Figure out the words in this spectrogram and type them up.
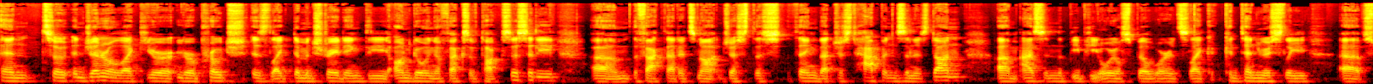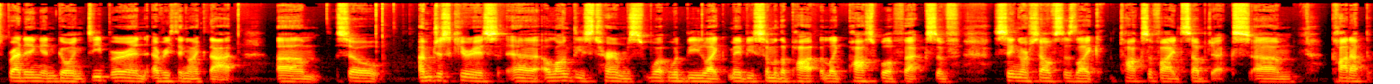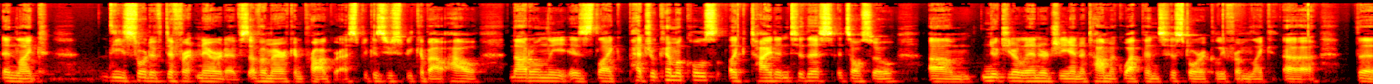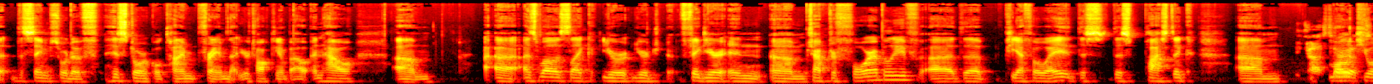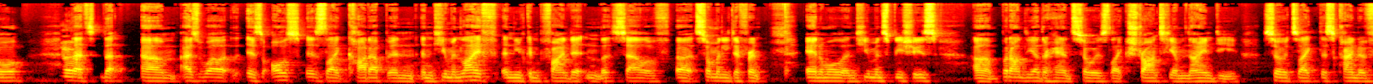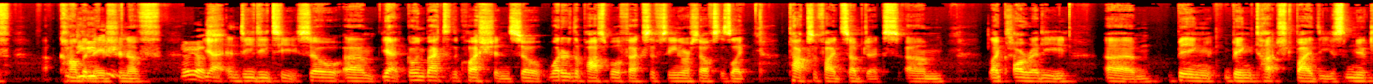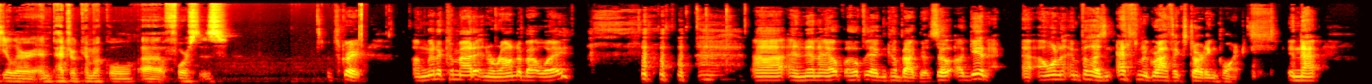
and so in general like your your approach is like demonstrating the ongoing effects of toxicity um, the fact that it's not just this thing that just happens and is done um, as in the bp oil spill where it's like continuously uh, spreading and going deeper and everything like that. Um, so i'm just curious uh, along these terms what would be like maybe some of the po- like possible effects of seeing ourselves as like toxified subjects um, caught up in like these sort of different narratives of American progress because you speak about how not only is like petrochemicals like tied into this, it's also um, nuclear energy and atomic weapons historically from like uh, the the same sort of historical time frame that you're talking about, and how um, uh, as well as like your your figure in um, chapter four, I believe, uh, the PFOA, this this plastic um, molecule. That's that um, as well is also is like caught up in in human life, and you can find it in the cell of uh, so many different animal and human species. Um, but on the other hand, so is like strontium ninety. So it's like this kind of combination of Oh, yes. Yeah, and DDT. So, um, yeah, going back to the question. So, what are the possible effects of seeing ourselves as like toxified subjects, um, like already um, being being touched by these nuclear and petrochemical uh, forces? It's great. I'm going to come at it in a roundabout way, uh, and then I hope hopefully I can come back to it. So again, I want to emphasize an ethnographic starting point in that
